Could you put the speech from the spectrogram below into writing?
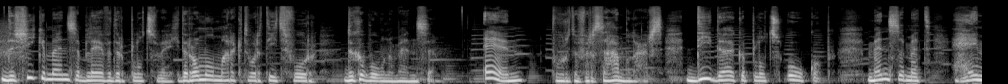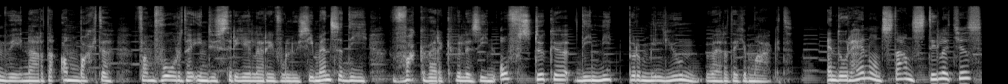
De chique mensen blijven er plots weg. De rommelmarkt wordt iets voor de gewone mensen. En voor de verzamelaars. Die duiken plots ook op. Mensen met heimwee naar de ambachten van voor de industriële revolutie. Mensen die vakwerk willen zien of stukken die niet per miljoen werden gemaakt. En door hen ontstaan stilletjes,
